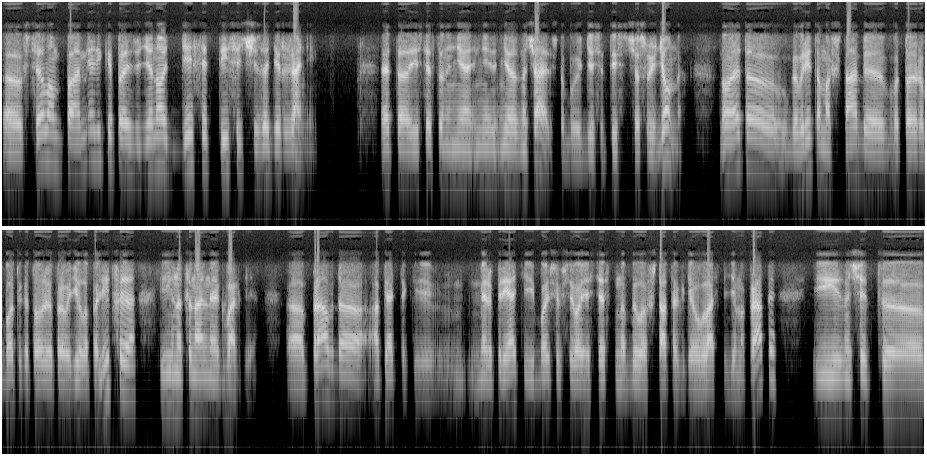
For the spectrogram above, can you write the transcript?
Э, в целом по Америке произведено 10 тысяч задержаний. Это, естественно, не, не, не означает, что будет 10 тысяч осужденных, но это говорит о масштабе вот той работы, которую проводила полиция и Национальная гвардия. Э, правда, опять-таки, мероприятий больше всего, естественно, было в штатах, где у власти демократы – и, значит, э,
